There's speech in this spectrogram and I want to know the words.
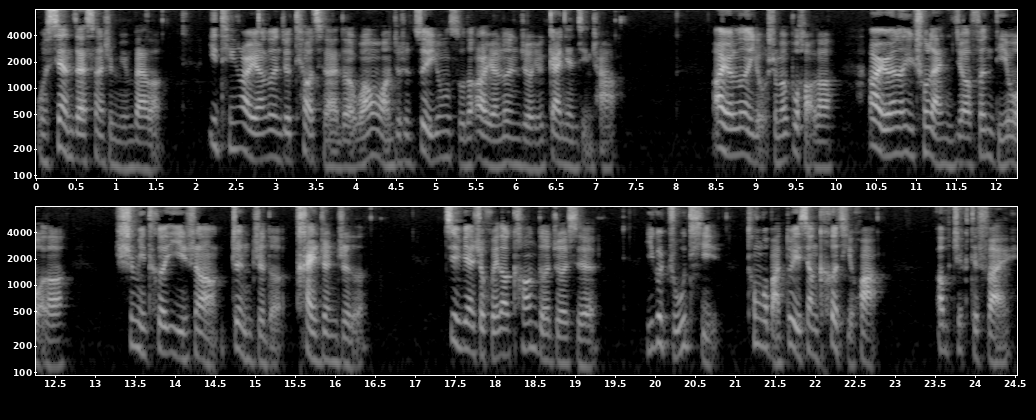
我现在算是明白了。一听二元论就跳起来的，往往就是最庸俗的二元论者与概念警察。二元论有什么不好了？二元论一出来，你就要分敌我了。施密特意义上政治的，太政治的。即便是回到康德哲学，一个主体通过把对象客体化 （objectify），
